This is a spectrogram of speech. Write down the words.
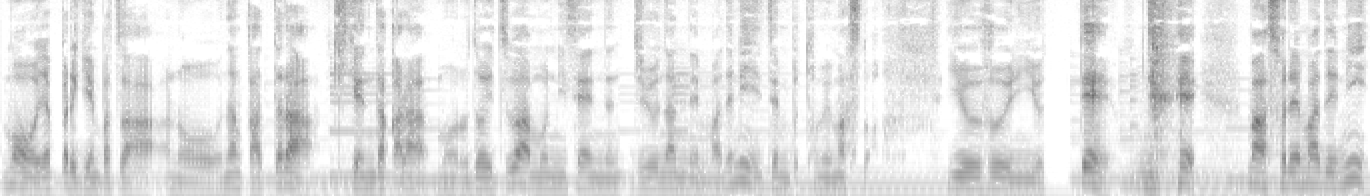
もうやっぱり原発は何かあったら危険だからもうドイツはもう2010何年までに全部止めますというふうに言ってでまあそれまでに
